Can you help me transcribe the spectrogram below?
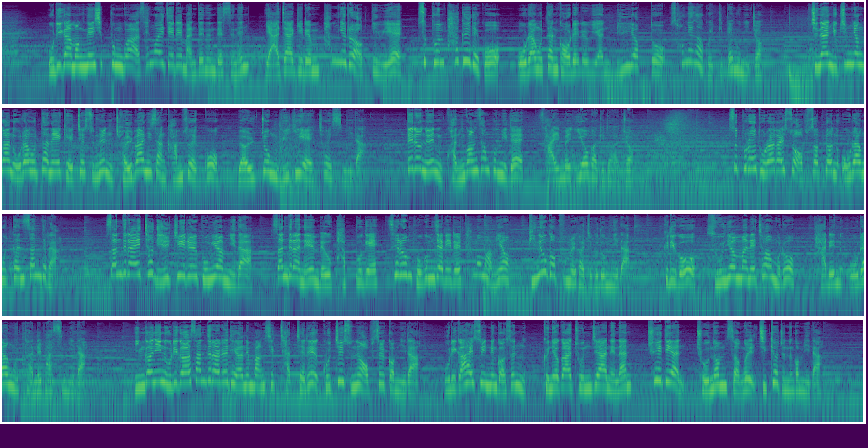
우리가 먹는 식품과 생활재를 만드는 데 쓰는 야자기름 팜유를 얻기 위해 숲은 파괴되고 오랑우탄 거래를 위한 밀렵도 성행하고 있기 때문이죠. 지난 60년간 오랑우탄의 개체 수는 절반 이상 감소했고 멸종 위기에 처했습니다. 때로는 관광 상품이 돼 삶을 이어가기도 하죠. 숲으로 돌아갈 수 없었던 오랑우탄 산드라. 산드라의 첫 일주일을 공유합니다. 산드라는 매우 바쁘게 새로운 보금자리를 탐험하며 비누 거품을 가지고 놉니다. 그리고 수년 만에 처음으로 다른 오랑우탄을 봤습니다. 인간인 우리가 산드라를 대하는 방식 자체를 고칠 수는 없을 겁니다. 우리가 할 수 있는 것은 그녀가 존재하는 한 최대한 존엄성을 지켜주는 겁니다.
